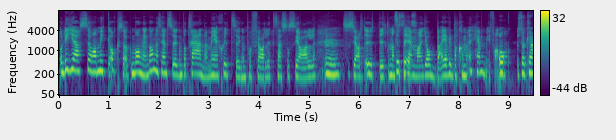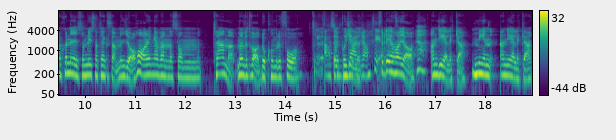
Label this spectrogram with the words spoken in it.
Och det gör så mycket också. Och många gånger så är jag inte sugen på att träna, men jag är skitsugen på att få lite så social, socialt utbyte. Man sitter Precis. hemma och jobbar. Jag vill bara komma hemifrån. Och så kanske ni som lyssnar tänker så här, men jag har inga vänner som tränar. Men vet du vad, då kommer du få t- Alltså, eh, på gymmet. garanterat. För det har jag. Angelica, min Angelica,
